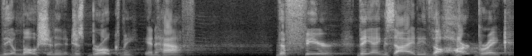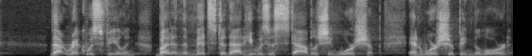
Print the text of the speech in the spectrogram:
the emotion and it just broke me in half. The fear, the anxiety, the heartbreak that Rick was feeling. But in the midst of that, he was establishing worship and worshiping the Lord.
